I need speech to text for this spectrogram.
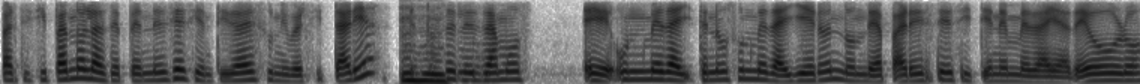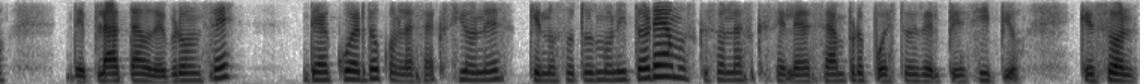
participando las dependencias y entidades universitarias, entonces les damos eh, un medall tenemos un medallero en donde aparece si tienen medalla de oro, de plata o de bronce, de acuerdo con las acciones que nosotros monitoreamos, que son las que se les han propuesto desde el principio, que son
